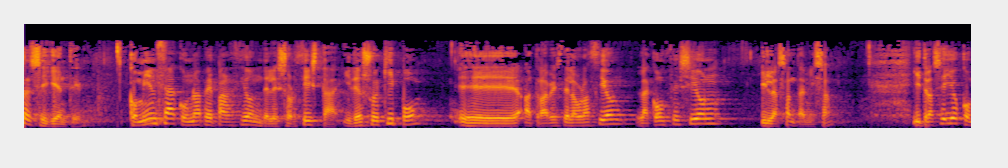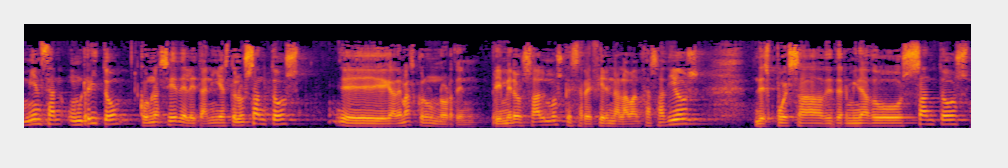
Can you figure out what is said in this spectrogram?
el siguiente. Comienza con una preparación del exorcista y de su equipo eh, a través de la oración, la confesión y la Santa Misa. Y tras ello comienzan un rito con una serie de letanías de los santos, eh, además con un orden. Primero salmos que se refieren a alabanzas a Dios, después a determinados santos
